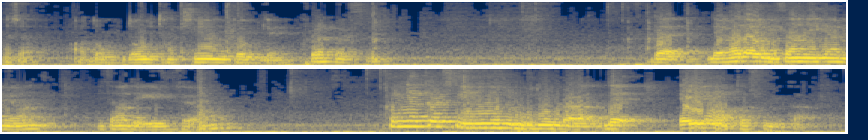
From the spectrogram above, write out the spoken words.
맞아. 아, 너무, 너무 다 중요한 건데. 큰일 날 뻔했어. 네, 내가 다 이상한 얘기 하면, 이상하다 얘기해주세요. 생략할 수 있는 것을 모두 골라라. 네, A는 어떻습니까?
